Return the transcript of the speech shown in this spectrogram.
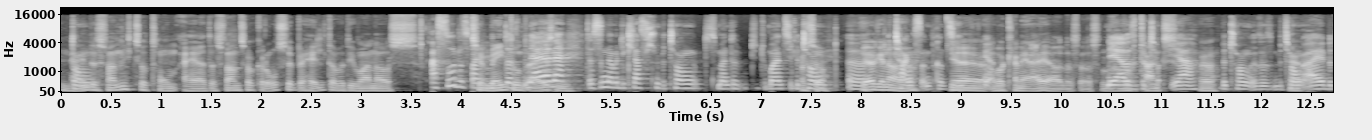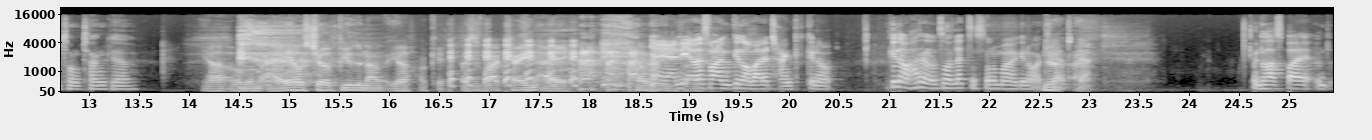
Nein, das waren nicht so Toneier, das waren so große Behälter, aber die waren aus. Ach so, das waren Zement das, und nein, nein, nein, Eisen. das sind aber die klassischen Beton, das meinte, du meinst die Ach so. Beton, äh, ja, genau, ja. im Prinzip. Ja, ja, aber keine Eier oder so. ja, also Beton, ja. Beton ist es. Betonei, Betontank, ja. Ja, aber beim Ei hast du schon Biodynamik. Ja, okay. Also es war kein Ei. Aber Ja, ja, nee, aber es war, ein- genau, war der Tank, genau. Genau, hat er uns auch letztens noch mal genau erklärt. Ja. Ja. Und du hast bei, und,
